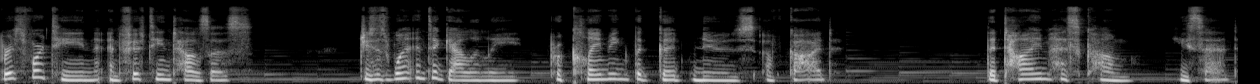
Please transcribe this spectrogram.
Verse 14 and 15 tells us Jesus went into Galilee proclaiming the good news of God. The time has come, he said.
